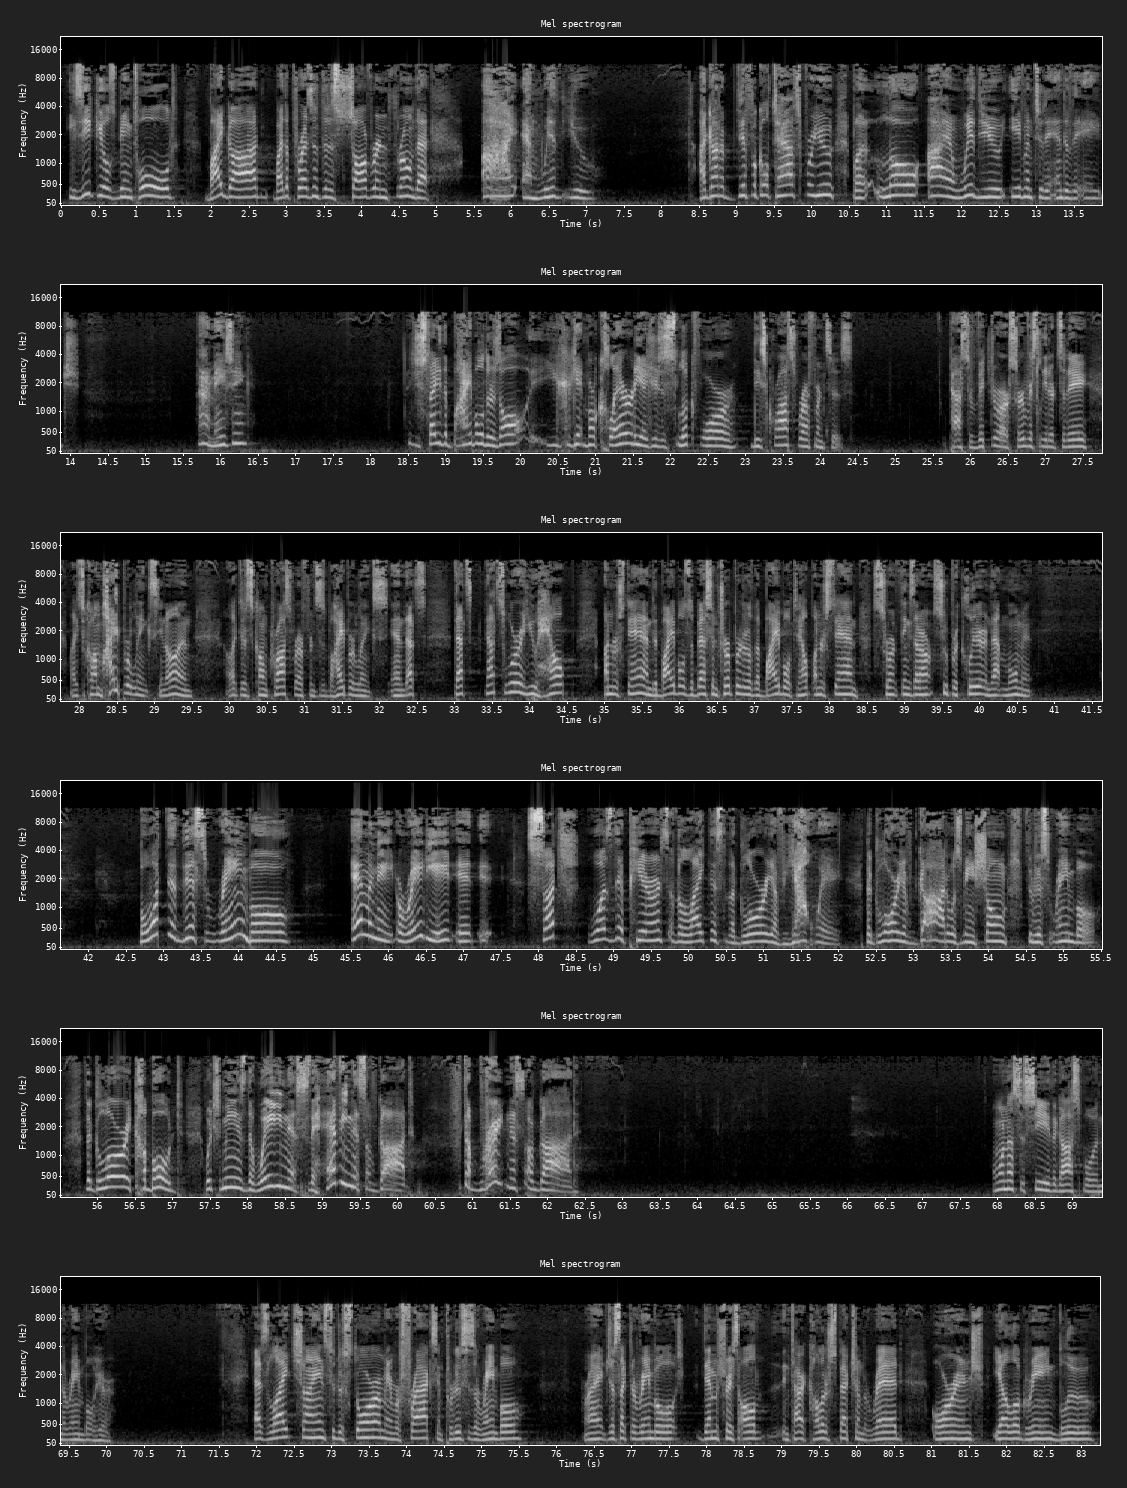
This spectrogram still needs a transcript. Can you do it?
Ezekiel's being told by God, by the presence of his sovereign throne, that I am with you. I got a difficult task for you, but lo, I am with you even to the end of the age. Isn't that amazing? You study the Bible, there's all, you could get more clarity as you just look for these cross references. Pastor Victor, our service leader today, likes to call them hyperlinks, you know, and I like to just call them cross references, but hyperlinks. And that's, that's, that's where you help understand. The Bible is the best interpreter of the Bible to help understand certain things that aren't super clear in that moment. But what did this rainbow emanate or radiate? It, it, such was the appearance of the likeness of the glory of Yahweh. The glory of God was being shown through this rainbow. The glory, kabod, which means the weightiness, the heaviness of God, the brightness of God. I want us to see the gospel in the rainbow here. As light shines through the storm and refracts and produces a rainbow, right? Just like the rainbow demonstrates all the entire color spectrum, the red, orange, yellow, green, blue,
